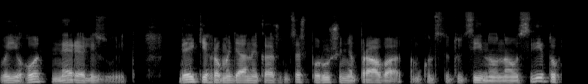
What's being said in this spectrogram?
ви його не реалізуєте. Деякі громадяни кажуть, «Ну, це ж порушення права там конституційного на освіту.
